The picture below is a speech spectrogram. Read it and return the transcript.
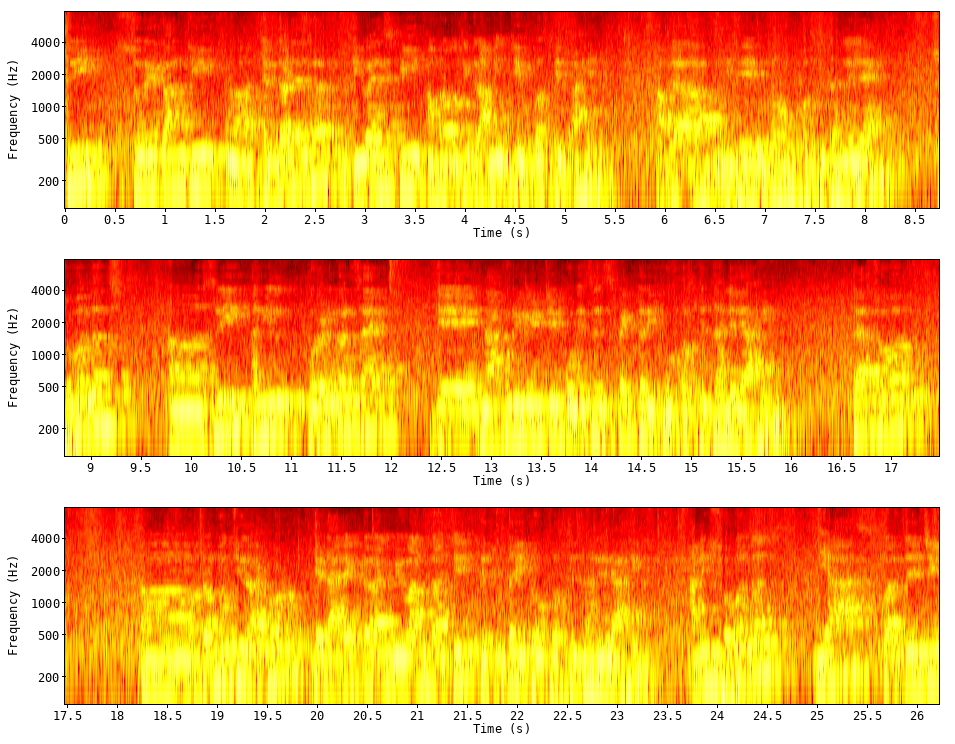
Shri Suryakantji Jagdade sir D Y S P Amravati ग्रामीणचे उपस्थित आहेत. आपल्या इथे उपस्थित झालेले आहे. सोबतच श्री अनिल कुरळकर साहेब जे नागपुरी गेटचे पोलीस इन्स्पेक्टर इथे उपस्थित झालेले आहे. त्याचसोबत प्रमोदजी राठोड जे डायरेक्टर आहे विवांताचे ते सुद्धा इथे उपस्थित झालेले आहे. आणि सोबतच या स्पर्धेचे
